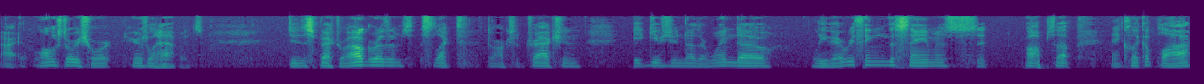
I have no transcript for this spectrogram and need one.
Alright, long story short, here's what happens. Do the spectral algorithms, select dark subtraction, it gives you another window, leave everything the same as it pops up, and click apply.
